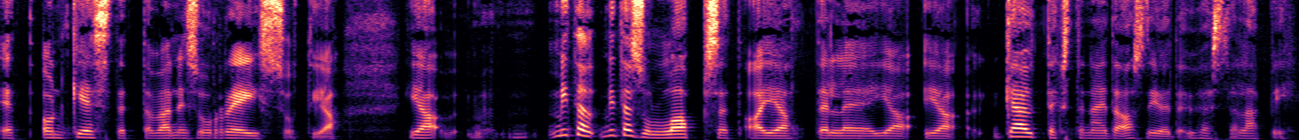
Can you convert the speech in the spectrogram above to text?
että on kestettävä ne sun reissut ja, ja mitä, mitä sun lapset ajattelee ja, ja käyttekö te näitä asioita yhdessä läpi?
